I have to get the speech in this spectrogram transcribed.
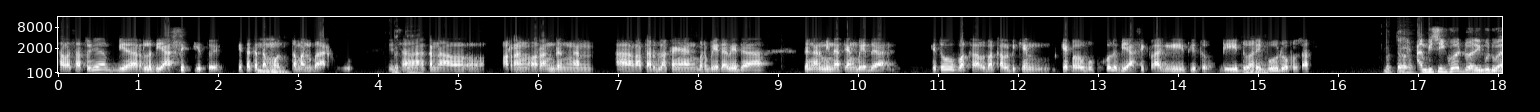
salah satunya biar lebih asik gitu ya. Kita ketemu mm. teman baru, bisa Betul. kenal orang-orang dengan uh, latar belakang yang berbeda-beda, dengan minat yang beda. Itu bakal bakal bikin kepo buku lebih asik lagi gitu di 2021. Mm. Betul. Ambisi gue 2021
